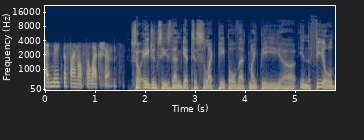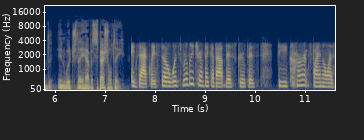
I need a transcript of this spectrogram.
and make the final selections. So agencies then get to select people that might be uh, in the field in which they have a specialty. Exactly. So what's really terrific about this group is the current finalists.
